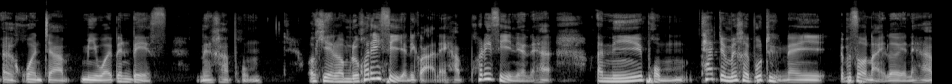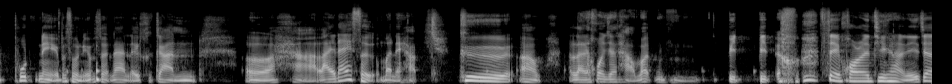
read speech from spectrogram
เออควรจะมีไว้เป็น base นะครับผมโอเค เรามาดูข้อที่สี่กันดีกว่านะครับ ข้อที่สี่เนี่ยนะฮะอันนี้ผมแทบจะไม่เคยพูดถึงใน episode ไหนเลยนะครับ พูดใน episode นี้ episode แรกเลยคือการ หารายได้เสริมมานะครับ คืออ้าวหลายคนจะถามว่าปิดปิด self quarantine ขนาดนี้จะ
